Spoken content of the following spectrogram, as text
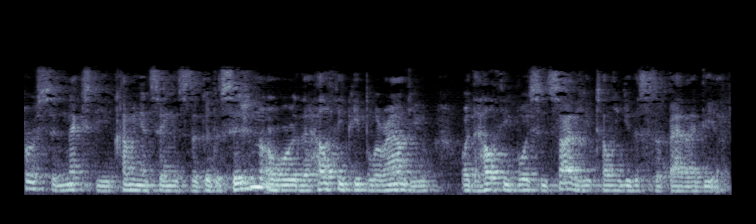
person next to you coming and saying this is a good decision or were the healthy people around you or the healthy voice inside of you telling you this is a bad idea?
